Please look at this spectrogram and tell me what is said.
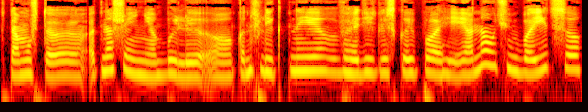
потому что отношения были э, конфликтные в родительской паре, и она очень боится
